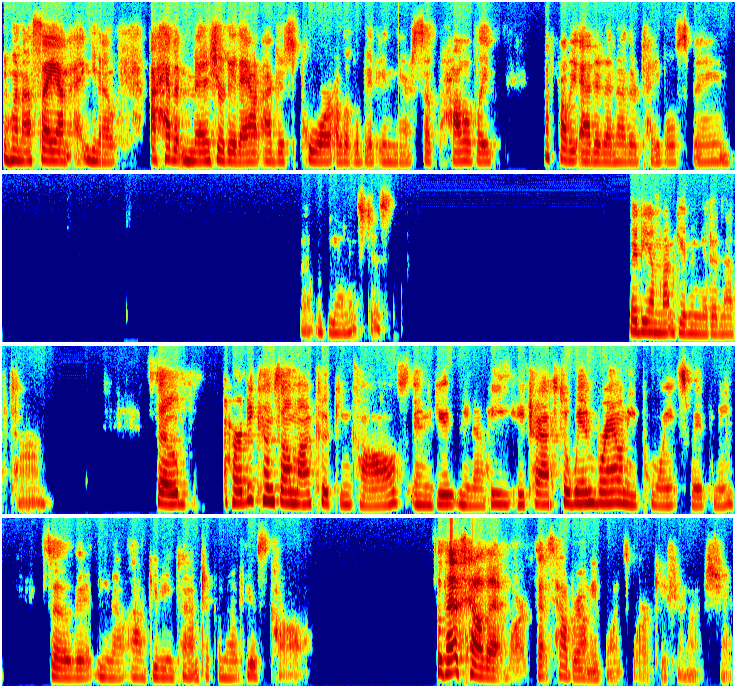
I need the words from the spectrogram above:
When I say I'm, you know, I haven't measured it out, I just pour a little bit in there. So probably I've probably added another tablespoon. That would be, and it's just, maybe I'm not giving it enough time. So Herbie comes on my cooking calls and get, you know, he he tries to win brownie points with me so that, you know, I'll give him time to promote his call. So that's how that works. That's how brownie points work, if you're not sure.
